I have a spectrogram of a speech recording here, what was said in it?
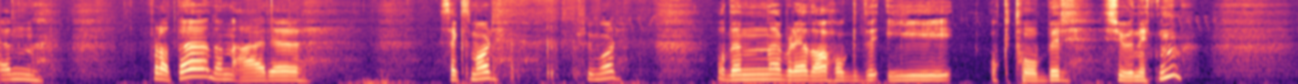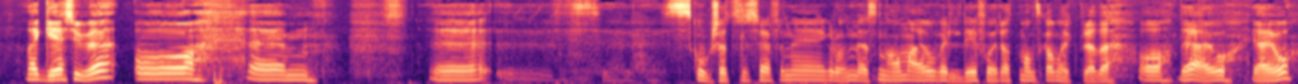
en flate. Den er eh, seks mål. Sju mål. Og den ble da hogd i oktober 2019. Det er G20, og ehm, eh, skogskjøtselsjefen i Gloven Mesen han er jo veldig for at man skal markbrede. Og det er jo jeg òg.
